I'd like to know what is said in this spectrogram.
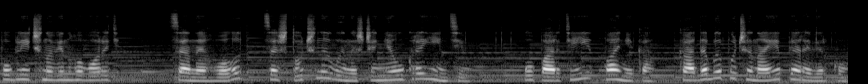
Публічно він говорить: це не голод, це штучне винищення українців. У партії паніка. КДБ починає перевірку.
